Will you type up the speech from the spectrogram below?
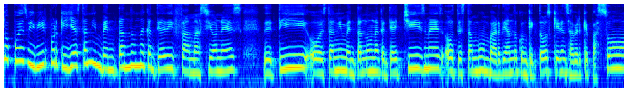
lo puedes vivir porque ya están inventando una cantidad de difamaciones de ti o están inventando una cantidad de chismes o te están bombardeando con que todos quieren saber qué pasó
